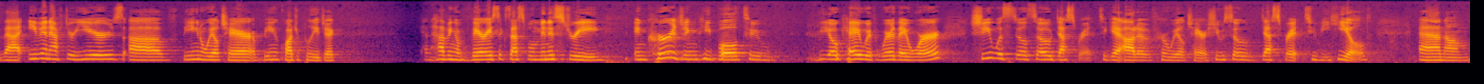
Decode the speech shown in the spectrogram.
that even after years of being in a wheelchair, of being a quadriplegic, and having a very successful ministry encouraging people to be okay with where they were, she was still so desperate to get out of her wheelchair. She was so desperate to be healed. And um,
